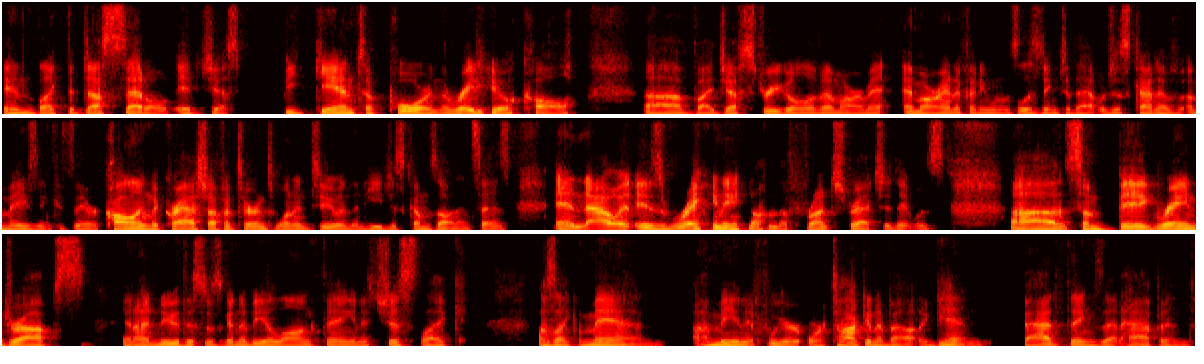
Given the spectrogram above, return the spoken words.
and like the dust settled it just began to pour and the radio call uh, by Jeff Striegle of MRN, MRN, if anyone was listening to that, was just kind of amazing because they were calling the crash off of turns one and two, and then he just comes on and says, "And now it is raining on the front stretch," and it was uh, some big raindrops, and I knew this was going to be a long thing, and it's just like I was like, man, I mean, if we're we're talking about again bad things that happened,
